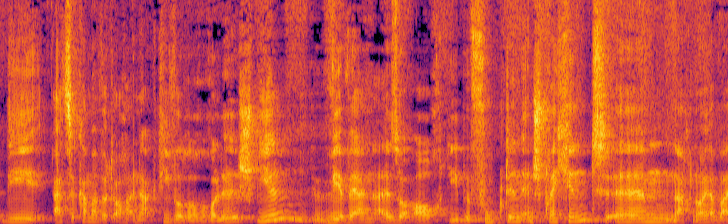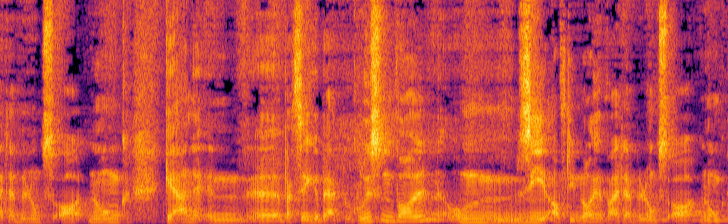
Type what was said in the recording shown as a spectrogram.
die Ärztekammer wird auch eine aktivere Rolle spielen. Wir werden also auch die Befugten entsprechend ähm, nach neuer Weiterbildungsordnung gerne in äh, Bad Segeberg begrüßen wollen, um sie auf die neue Weiterbildungsordnung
